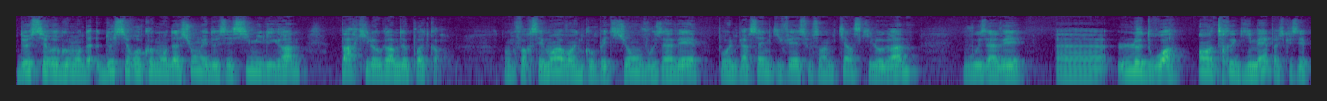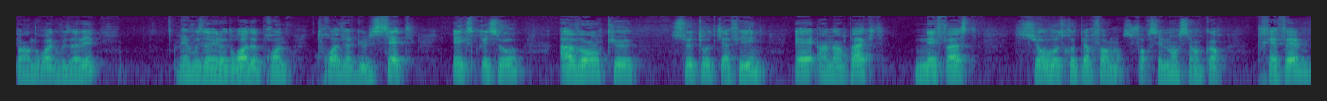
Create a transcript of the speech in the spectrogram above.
de, ces recommandations et de ces 6 mg par kilogramme de poids de corps. Donc forcément, avant une compétition, vous avez, pour une personne qui fait 75 kg, vous avez euh, le droit, entre guillemets, parce que ce n'est pas un droit que vous avez, mais vous avez le droit de prendre 3,7 expresso avant que ce taux de caféine ait un impact néfaste sur votre performance. Forcément, c'est encore très faible,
